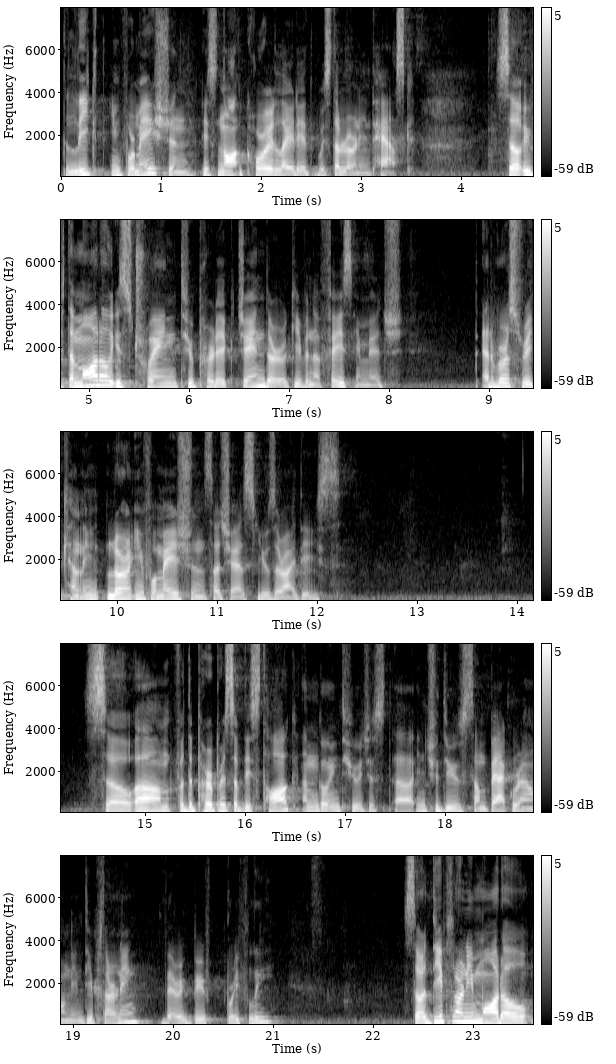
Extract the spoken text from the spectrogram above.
the leaked information is not correlated with the learning task. So if the model is trained to predict gender given a face image, adversary can learn information such as user IDs. So um, for the purpose of this talk, I'm going to just uh, introduce some background in deep learning very brief briefly. So a deep learning model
